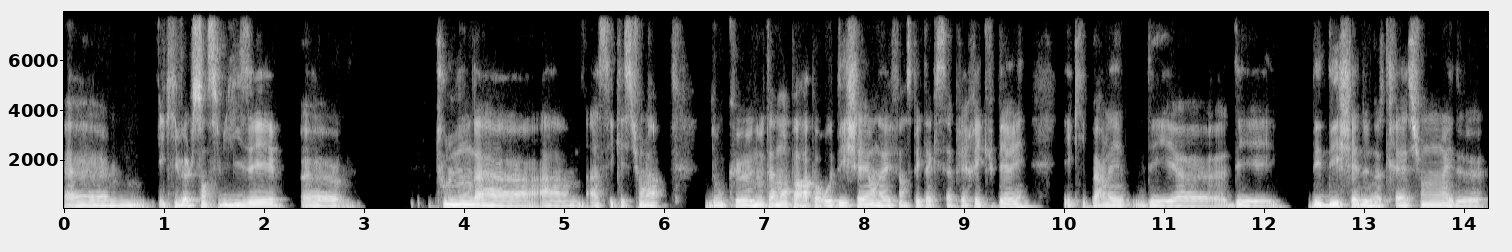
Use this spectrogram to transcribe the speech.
et qui veulent sensibiliser tout le monde à ces questions-là. Donc, euh, notamment par rapport aux déchets, on avait fait un spectacle qui s'appelait Récupérer et qui parlait des, euh, déchets de notre création et de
